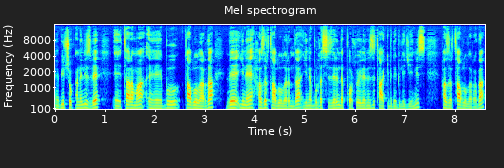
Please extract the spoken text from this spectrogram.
E, birçok analiz ve e, tarama e, bu tablolarda ve yine hazır tablolarında yine burada sizlerin de portföylerinizi takip edebileceğiniz hazır tablolara da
